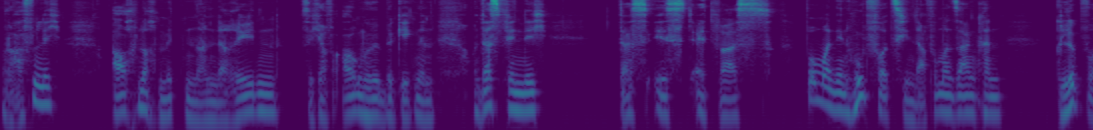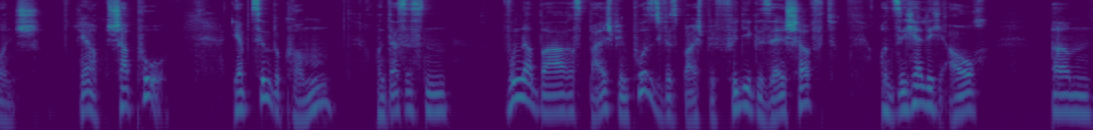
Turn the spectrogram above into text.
oder hoffentlich auch noch miteinander reden, sich auf Augenhöhe begegnen. Und das finde ich, das ist etwas, wo man den Hut vorziehen darf, wo man sagen kann, Glückwunsch. Ja, Chapeau. Ihr habt es hinbekommen und das ist ein wunderbares Beispiel, ein positives Beispiel für die Gesellschaft und sicherlich auch ähm,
